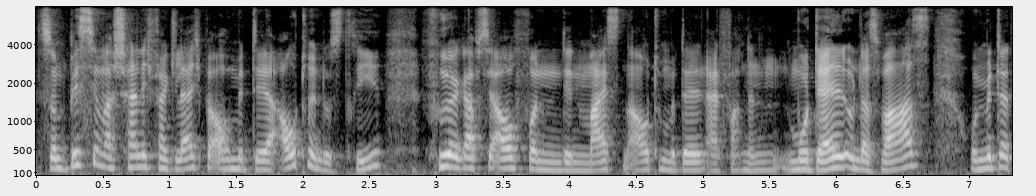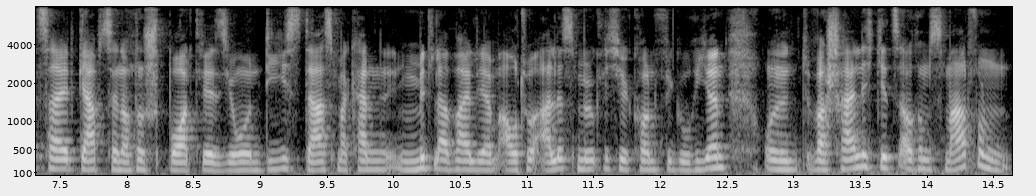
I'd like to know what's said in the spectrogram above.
so ein bisschen wahrscheinlich vergleichbar auch mit der Autoindustrie. Früher gab es ja auch von den meisten Automodellen einfach ein Modell und das war's. Und mit der Zeit gab es ja noch eine Sportversion, dies, das. Man kann mittlerweile im Auto alles Mögliche konfigurieren und wahrscheinlich geht es auch im Smartphone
